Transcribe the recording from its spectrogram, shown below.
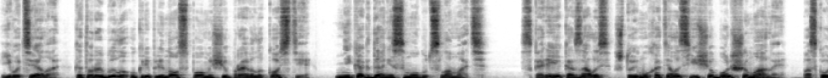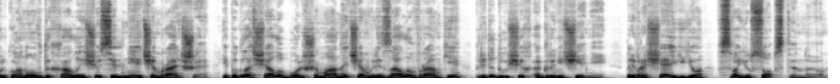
Его тело, которое было укреплено с помощью правила кости, никогда не смогут сломать. Скорее казалось, что ему хотелось еще больше маны, поскольку оно вдыхало еще сильнее, чем раньше, и поглощало больше маны, чем влезало в рамки предыдущих ограничений, превращая ее в свою собственную.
